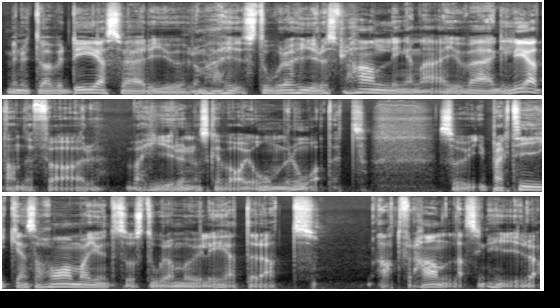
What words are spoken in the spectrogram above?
Men utöver det så är det ju de här stora hyresförhandlingarna är ju vägledande för vad hyrorna ska vara i området. Så i praktiken så har man ju inte så stora möjligheter att, att förhandla sin hyra.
